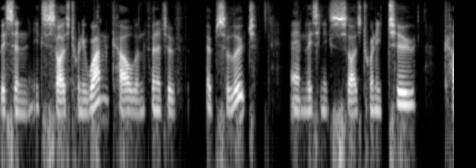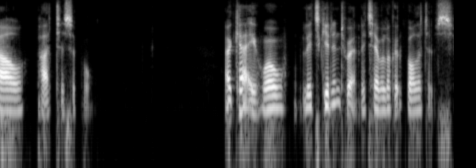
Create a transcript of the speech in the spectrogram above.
Lesson Exercise 21, Qal Infinitive Absolute. And Lesson Exercise 22, Qal Participle. Okay, well, let's get into it. Let's have a look at volitives.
